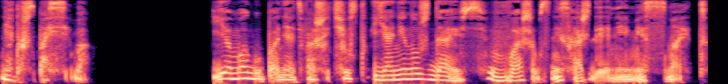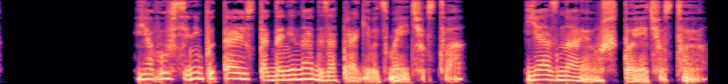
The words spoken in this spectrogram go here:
Нет уж, спасибо. Я могу понять ваши чувства. Я не нуждаюсь в вашем снисхождении, мисс Смайт. Я вовсе не пытаюсь, тогда не надо затрагивать мои чувства. Я знаю, что я чувствую.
